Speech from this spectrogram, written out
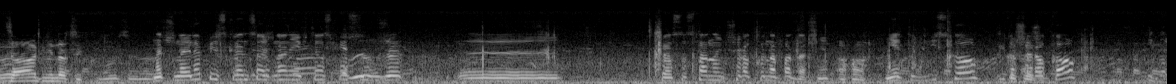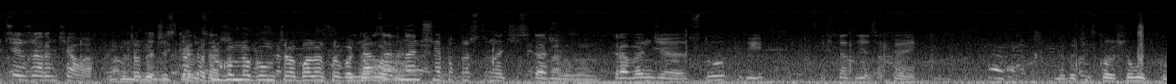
No. Tak, inaczej, kurczę, no. Znaczy najlepiej skręcać na niej w ten sposób, że yy, trzeba stanąć szeroko na padach, nie? Aha. Nie tu blisko, tylko szeroko i tu ciężarem ciała. Trzeba Wtedy dociskać, a drugą nogą trzeba balansować. I na zewnętrzne po prostu naciskasz krawędzie stóp i, i wtedy jest ok. Ja dociskał jeszcze łydką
